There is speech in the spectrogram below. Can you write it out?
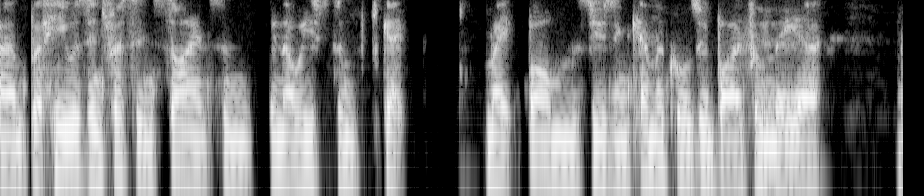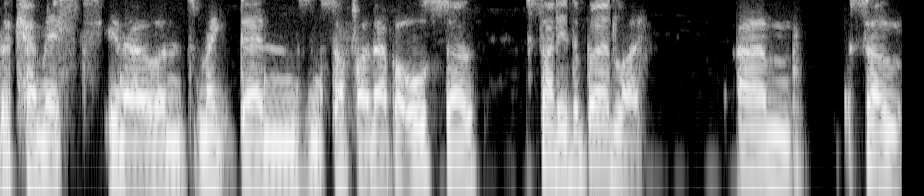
Um, but he was interested in science, and you know, we used to get make bombs using chemicals we buy from the uh, the chemists, you know, and make dens and stuff like that. But also study the bird life. Um, so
